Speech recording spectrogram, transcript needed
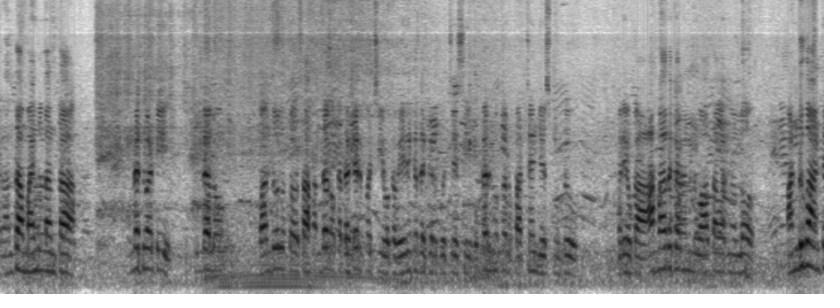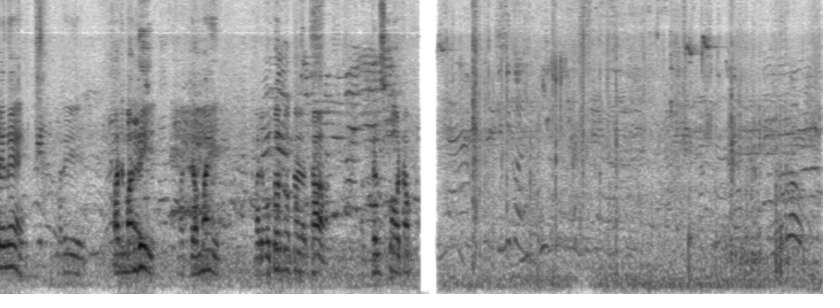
మరి అంతా మహిళలంతా ఉన్నటువంటి పిల్లలు బంధువులతో సహా అందరూ ఒక దగ్గరికి వచ్చి ఒక వేదిక దగ్గరకు వచ్చేసి ఒకరికొకరు పరిచయం చేసుకుంటూ మరి ఒక ఆహ్లాదకరమైన వాతావరణంలో పండుగ అంటేనే మరి పది మంది మరి జమ్మని మరి ఒకరినొకరు తెలుసుకోవటం Thank you.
